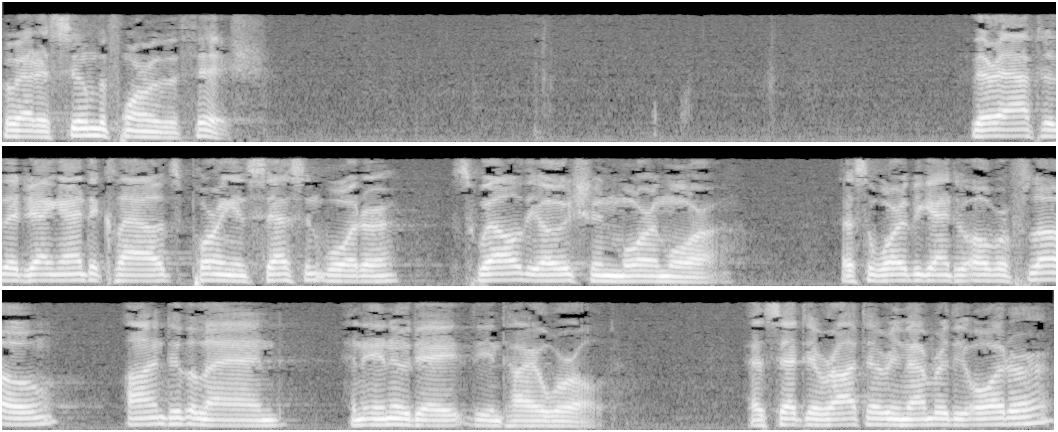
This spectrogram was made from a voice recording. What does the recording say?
who had assumed the form of a fish. Thereafter, the gigantic clouds pouring incessant water swelled the ocean more and more. Thus the water began to overflow onto the land and inundate the entire world. As Satyavrata remembered the order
